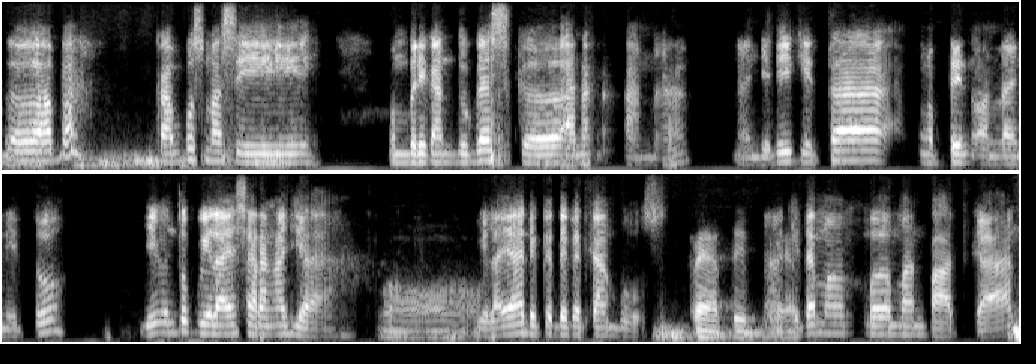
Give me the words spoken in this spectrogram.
uh, apa kampus masih memberikan tugas ke anak-anak. Nah jadi kita ngeprint online itu jadi untuk wilayah Serang aja. Oh. wilayah dekat-dekat kampus. Kreatif nah kreatif. kita mem memanfaatkan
